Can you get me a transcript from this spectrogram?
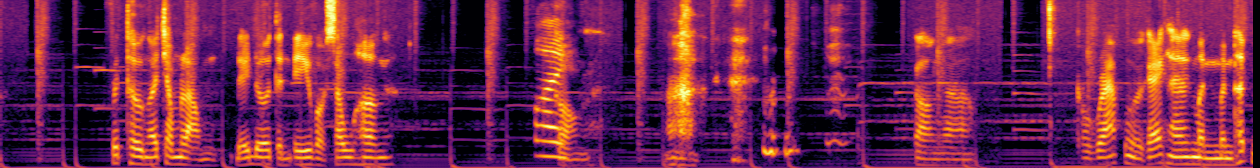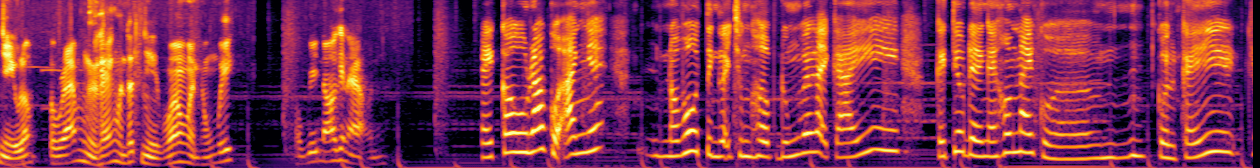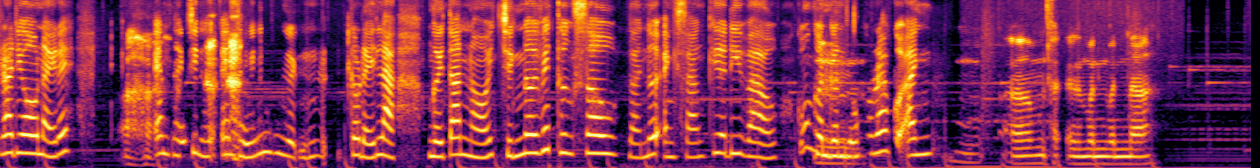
vết thương ở trong lòng để đưa tình yêu vào sâu hơn. Ôi. còn à, còn uh, câu rap của người khác ha mình mình thích nhiều lắm. Câu rap của người khác mình thích nhiều quá mình không biết không biết nói cái nào nữa. Cái câu rap của anh ấy nó vô tình lại trùng hợp đúng với lại cái cái tiêu đề ngày hôm nay của của cái radio này đấy à. em thấy chị em thấy người, câu đấy là người ta nói chính nơi vết thương sâu là nơi ánh sáng kia đi vào cũng gần ừ. gần giống rap của anh à, mình mình à,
